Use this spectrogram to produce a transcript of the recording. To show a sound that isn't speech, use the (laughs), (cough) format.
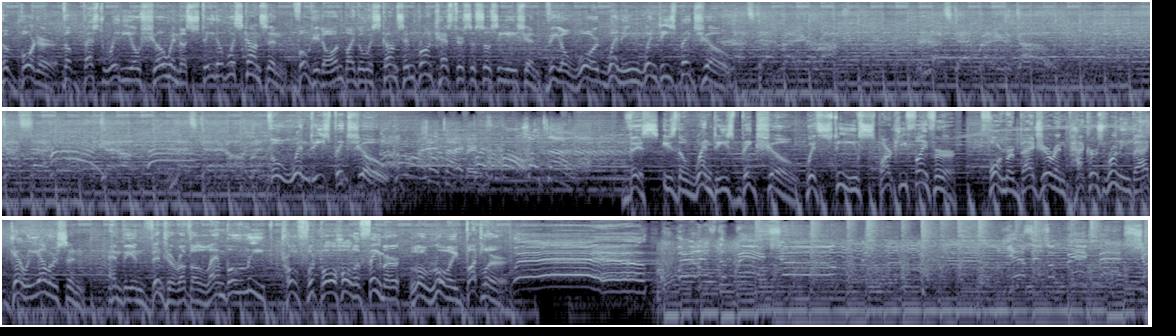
To Border, the best radio show in the state of Wisconsin. Voted on by the Wisconsin Broadcasters Association. The award winning Wendy's Big Show. Let's get ready to rock. Let's get ready to go. Get set. Get up. Let's get it on with The Wendy's Big Show. Showtime, baby. Showtime. This is the Wendy's Big Show with Steve Sparky Pfeiffer, former Badger and Packers running back Gary Ellerson, and the inventor of the Lambeau Leap, Pro Football Hall of Famer Leroy Butler. Well, well, it's the big show. Yes, it's a big bad show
